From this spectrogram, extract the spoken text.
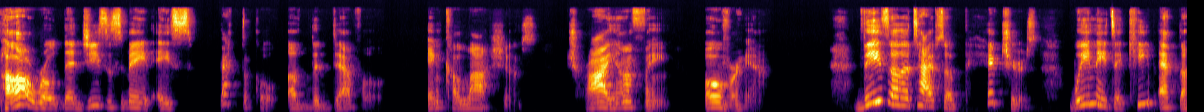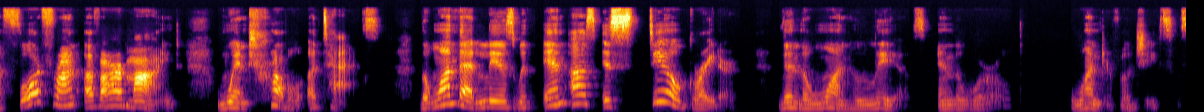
Paul wrote that Jesus made a spectacle of the devil in Colossians, triumphing over him. These are the types of pictures we need to keep at the forefront of our mind when trouble attacks. The one that lives within us is still greater than the one who lives in the world. Wonderful Jesus.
